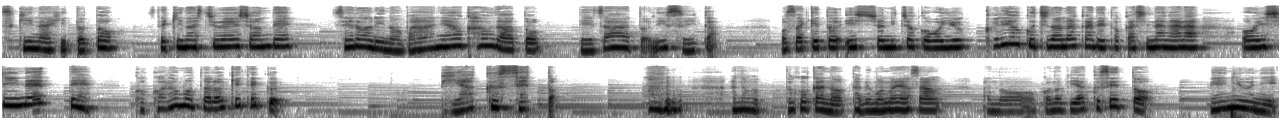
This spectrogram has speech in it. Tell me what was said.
好きな人と素敵なシチュエーションでセロリのバーニャーカウダーとデザートにスイカお酒と一緒にチョコをゆっくりお口の中で溶かしながら美味しいねって心もとろけてく。媚薬セット。あのどこかの食べ物屋さん。あのこの媚薬セットメニューに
